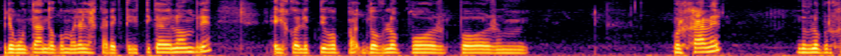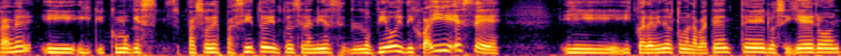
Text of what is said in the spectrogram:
preguntando cómo eran las características del hombre, el colectivo dobló por, por, por Haber, dobló por Haber y, como que pasó despacito y entonces la niña los vio y dijo, ahí ese. Y, y Carabineros tomó la patente, lo siguieron,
